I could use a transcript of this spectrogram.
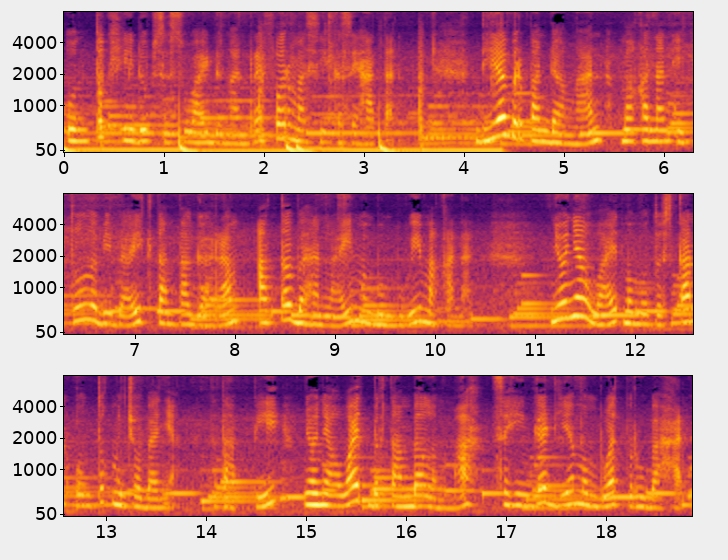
untuk hidup sesuai dengan reformasi kesehatan. Dia berpandangan makanan itu lebih baik tanpa garam atau bahan lain membumbui makanan. Nyonya White memutuskan untuk mencobanya, tetapi Nyonya White bertambah lemah sehingga dia membuat perubahan.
